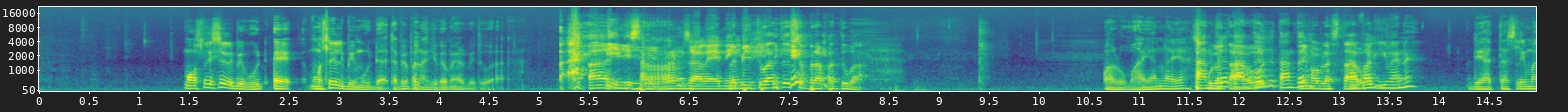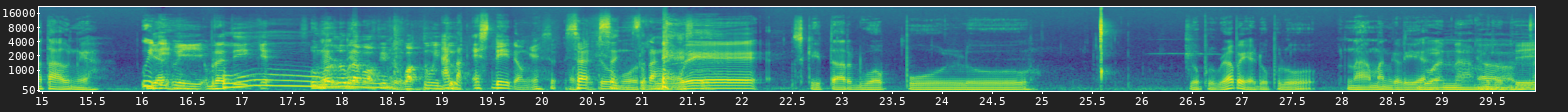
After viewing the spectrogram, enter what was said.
Mostly sih lebih muda, eh mostly lebih muda, tapi pernah juga yang lebih tua. Ah, ini serem soalnya ini. Lebih tua tuh seberapa tua? Wah lumayan lah ya, tante, 10 tahun, tante, tante, 15 tahun. Apa gimana? di atas lima tahun ya. Dia, wih, berarti kayak- umur lu berapa waktu itu? Waktu itu. Anak SD dong ya. Se se Itu se- umur gue sekitar 20 20 berapa ya? 26-an kali ya. 26 berarti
